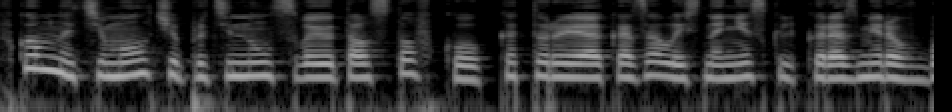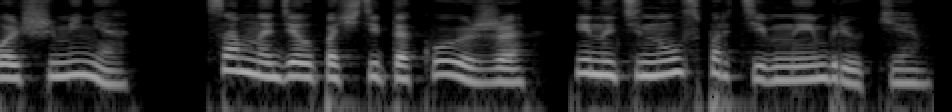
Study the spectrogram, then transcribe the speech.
В комнате молча протянул свою толстовку, которая оказалась на несколько размеров больше меня, сам надел почти такую же и натянул спортивные брюки.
